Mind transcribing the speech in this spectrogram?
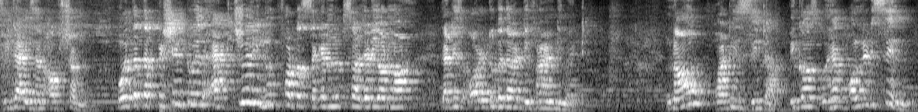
zeta is an option whether the patient will actually look for the second loop surgery or not, that is altogether a different debate. Now, what is zeta? Because we have already seen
